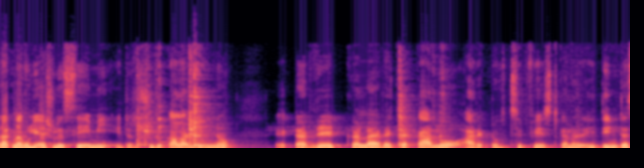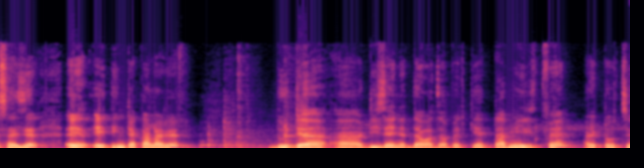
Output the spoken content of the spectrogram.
ডাকনাগুলি আসলে সেমই এটার শুধু কালার ভিন্ন। একটা রেড কালার একটা কালো আর একটা হচ্ছে ফেস্ট কালার এই তিনটা সাইজের এই তিনটা কালারের দুইটা ডিজাইনের দেওয়া যাবে আর কি। একটা মিল্ক ফ্যান আর একটা হচ্ছে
